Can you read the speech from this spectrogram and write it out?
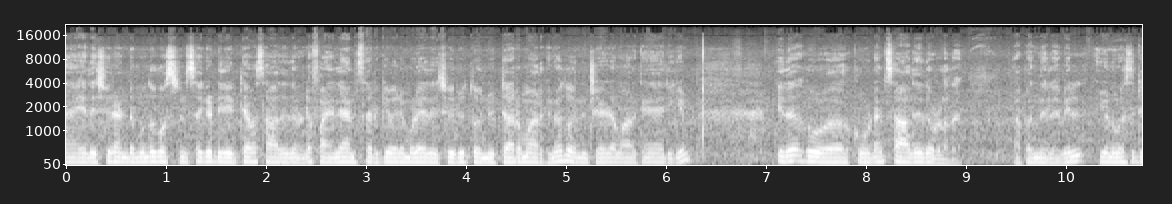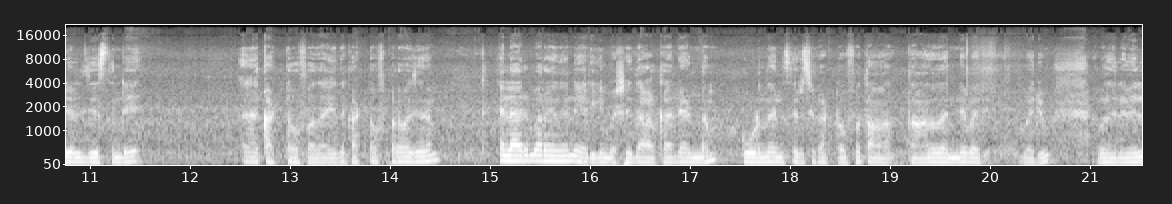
ഏകദേശം രണ്ട് മൂന്ന് ക്വസ്റ്റ്യൻസ് ഒക്കെ ഡിലീറ്റ് ആവാൻ സാധ്യതയുണ്ട്. ഫൈനൽ ആൻസർ കീ വരുമ്പോൾ ഏകദേശം ഒരു തൊണ്ണൂറ്റാറ് മാർക്കിനോ തൊണ്ണൂറ്റേഴ് മാർക്കിനോ ആയിരിക്കും ഇത് കൂടാൻ സാധ്യത ഉള്ളത് അപ്പം നിലവിൽ യൂണിവേഴ്സിറ്റി എൽ ജി എസിന്റെ കട്ട് ഓഫ് അതായത് കട്ട് ഓഫ് പ്രവചനം എല്ലാവരും പറയുന്നത് തന്നെയായിരിക്കും. പക്ഷേ ഇത് ആൾക്കാരുടെ എണ്ണം കൂടുന്നതനുസരിച്ച് കട്ട് ഓഫ് താ താന്ന് തന്നെ വരും. വരും. അപ്പോൾ നിലവിൽ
